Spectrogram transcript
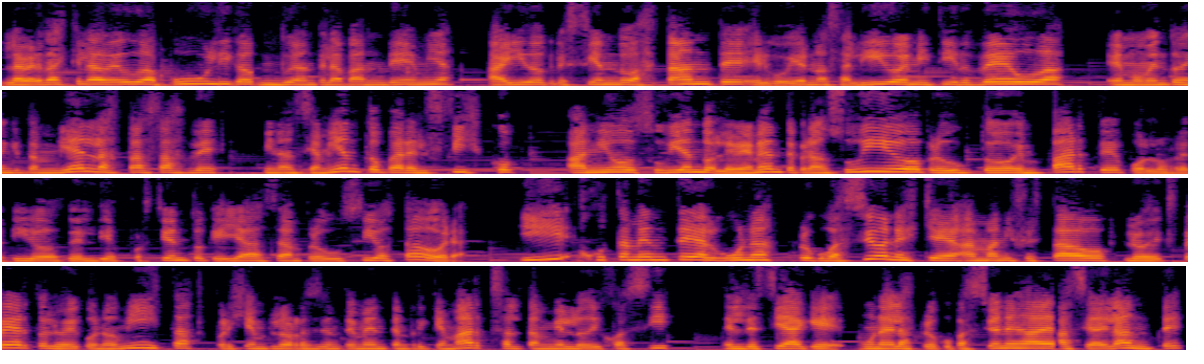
La verdad es que la deuda pública durante la pandemia ha ido creciendo bastante, el gobierno ha salido a emitir deuda en momentos en que también las tasas de financiamiento para el fisco han ido subiendo levemente, pero han subido, producto en parte por los retiros del 10% que ya se han producido hasta ahora. Y justamente algunas preocupaciones que han manifestado los expertos, los economistas, por ejemplo, recientemente Enrique Marshall también lo dijo así, él decía que una de las preocupaciones hacia adelante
